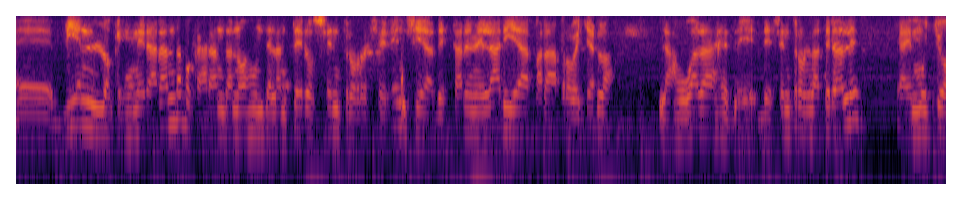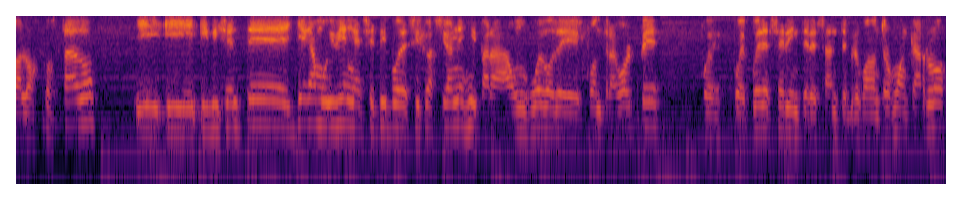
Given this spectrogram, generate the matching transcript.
eh, bien lo que genera Aranda, porque Aranda no es un delantero centro referencia de estar en el área para aprovechar la- las jugadas de, de centros laterales, que hay mucho a los costados, y, y- y Vicente llega muy bien a ese tipo de situaciones y para un juego de contragolpe pues, pues puede ser interesante, pero cuando entró Juan Carlos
